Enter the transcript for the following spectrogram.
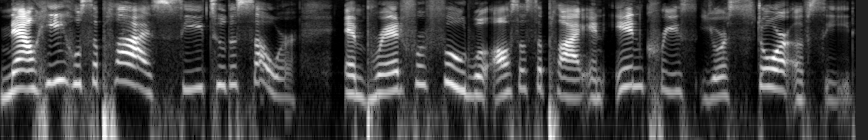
Now he who supplies seed to the sower and bread for food will also supply and increase your store of seed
